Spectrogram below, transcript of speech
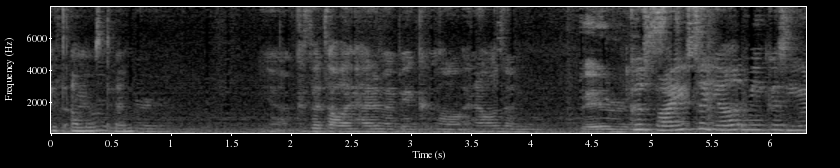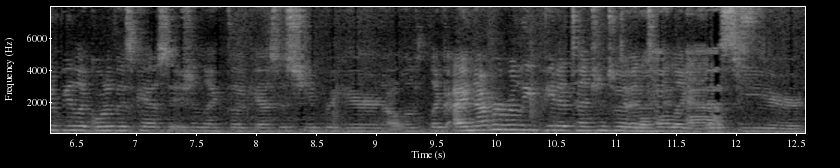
It's almost ten. Yeah, because that's all I had in my bank account, and I was embarrassed. Because Pa used to yell at me because he would be like, go to this gas station, like the gas is cheaper here. And I was like, I never really paid attention to it Dude, until had like this year.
